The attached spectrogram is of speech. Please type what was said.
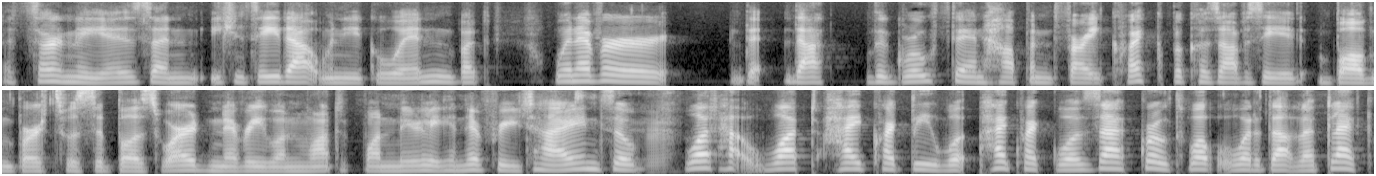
it certainly is and you can see that when you go in. But whenever th- that the growth then happened very quick because obviously Bob and Bert's was the buzzword and everyone wanted one nearly in every town. So what ho- what how quickly what how quick was that growth? What what did that look like?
